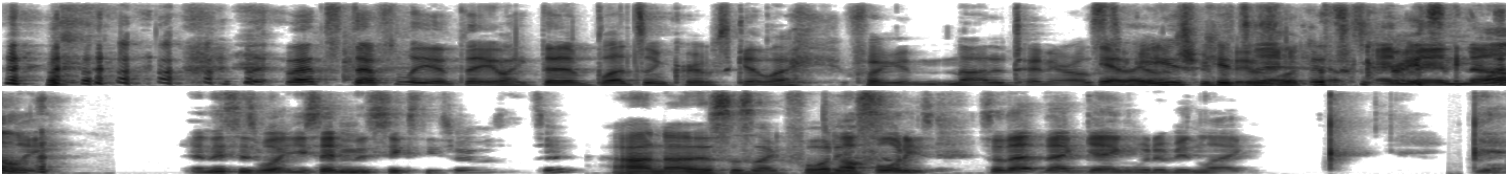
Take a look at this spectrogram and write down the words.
That's definitely a thing. Like, the Bloods and Crips get like fucking 9 to 10 year olds. Yeah, to they go and use shoot kids as people. lookouts. And crazy. they're gnarly. And this is what you said in the sixties, right? Was it too? Ah, no, this is like 40s. Oh, 40s. So that, that gang would have been like, yeah,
